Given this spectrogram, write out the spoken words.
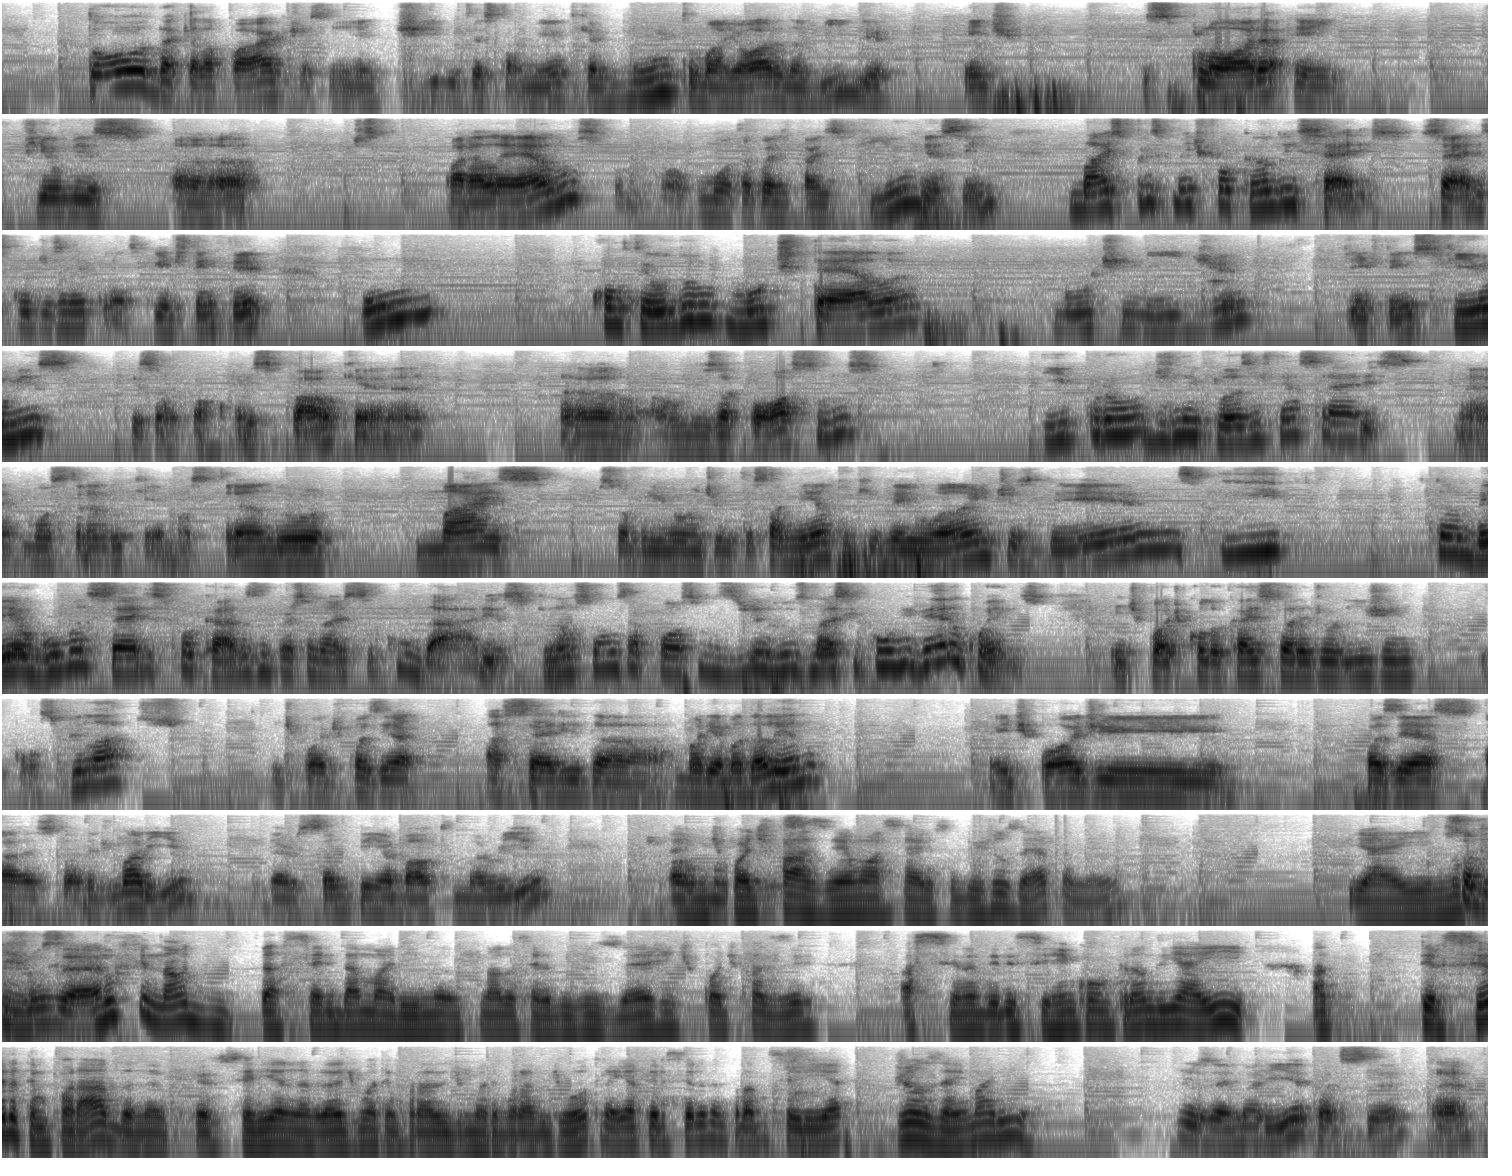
toda aquela parte, assim, Antigo Testamento, que é muito maior na Bíblia, a gente explora em filmes ah, paralelos, alguma outra coisa que faz filme, assim, mas principalmente focando em séries. Séries para o Disney Plus. Porque a gente tem que ter um conteúdo multitela, multimídia. A gente tem os filmes, que são o foco principal, que é né, ah, um dos apóstolos. E pro Disney Plus a gente tem as séries, né? Mostrando o quê? Mostrando mais sobre o Antigo Testamento, que veio antes deles, e também algumas séries focadas em personagens secundários, que não são os apóstolos de Jesus, mas que conviveram com eles. A gente pode colocar a história de origem de Pôncio Pilatos, a gente pode fazer a, a série da Maria Madalena, a gente pode fazer a, a história de Maria, There's Something About Maria. A gente pode fazer uma série sobre José também. E aí, no, sobre fin- José. no final da série da Marina, no final da série do José, a gente pode fazer a cena deles se reencontrando. E aí, a terceira temporada, né? Porque seria, na verdade, uma temporada de uma temporada de outra, e a terceira temporada seria José e Maria. José e Maria, pode ser, né?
